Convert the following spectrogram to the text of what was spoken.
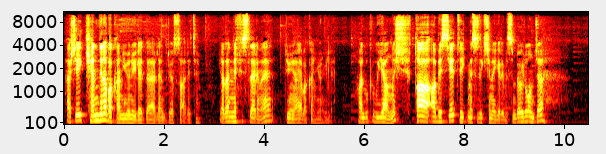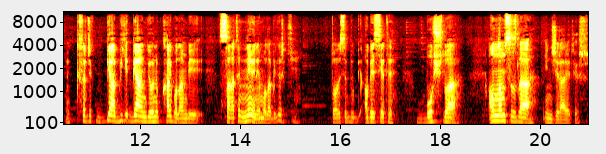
her şeyi kendine bakan yönüyle değerlendiriyor sadece. Ya da nefislerine, dünyaya bakan yönüyle. Halbuki bu yanlış. Ta abesiyet ve hikmetsizlik içine girebilsin. Böyle olunca kısacık bir an, bir, bir an görünüp kaybolan bir sanatın ne önemi olabilir ki? Dolayısıyla bu bir abesiyete, boşluğa, anlamsızlığa incirar ediyor.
